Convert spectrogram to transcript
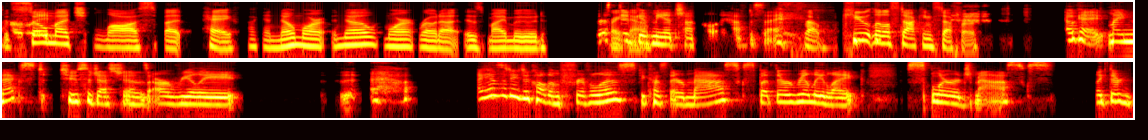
with so much loss. But hey, fucking no more, no more Rona is my mood. This right did now. give me a chuckle, I have to say. So cute little stocking stuffer. Okay, my next two suggestions are really. I hesitate to call them frivolous because they're masks, but they're really like splurge masks. Like they're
